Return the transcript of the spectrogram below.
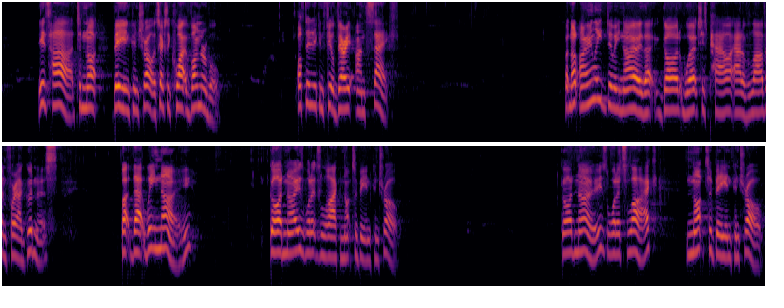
It's hard to not be in control. It's actually quite vulnerable. Often it can feel very unsafe. But not only do we know that God works his power out of love and for our goodness, but that we know God knows what it's like not to be in control. God knows what it's like not to be in control.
